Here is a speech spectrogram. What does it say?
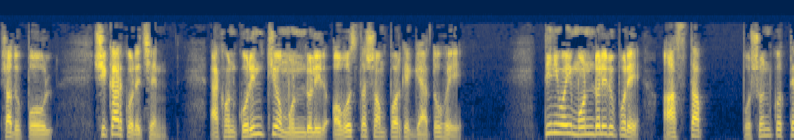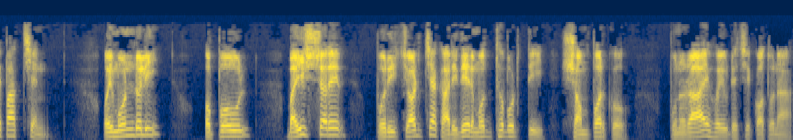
সাধু পৌল স্বীকার করেছেন এখন করিন্থীয় মণ্ডলীর অবস্থা সম্পর্কে জ্ঞাত হয়ে তিনি ওই মণ্ডলীর উপরে আস্থা পোষণ করতে পাচ্ছেন। ওই মণ্ডলী ও পৌল বা ঈশ্বরের পরিচর্যাকারীদের মধ্যবর্তী সম্পর্ক পুনরায় হয়ে উঠেছে কত না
